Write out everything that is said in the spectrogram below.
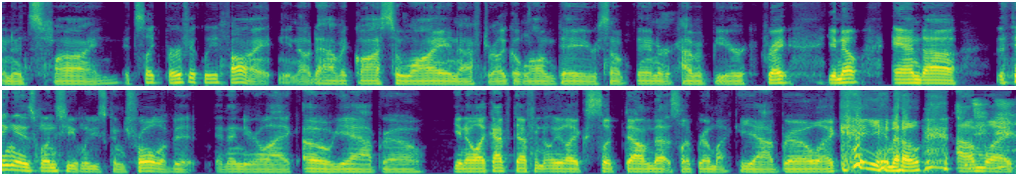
and it's fine. It's like perfectly fine, you know, to have a glass of wine after like a long day or something or have a beer, right? You know, and uh the thing is once you lose control of it and then you're like, "Oh yeah, bro." You know, like I've definitely like slipped down that slippery. I'm like, "Yeah, bro." Like, you know, I'm like,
